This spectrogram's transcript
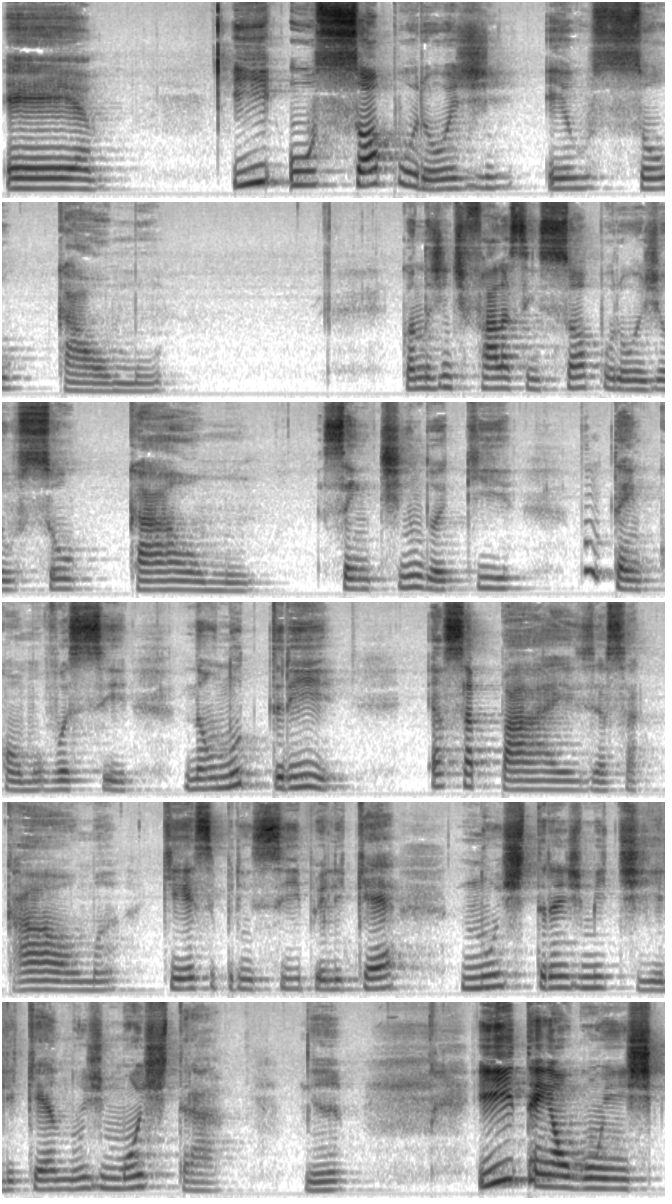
É, e o só por hoje eu sou calmo. Quando a gente fala assim, só por hoje eu sou calmo, sentindo aqui, não tem como você não nutrir essa paz, essa calma que esse princípio ele quer nos transmitir, ele quer nos mostrar, né? E tem alguns,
